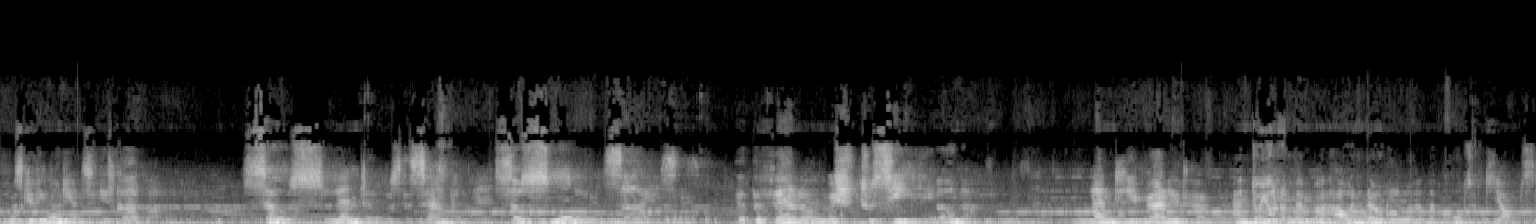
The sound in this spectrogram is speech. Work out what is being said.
who was giving audience in his garden. So slender was the sandal, so small its size, that the pharaoh wished to see the owner. And he married her. And do you remember how a nobleman at the court of Cheops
